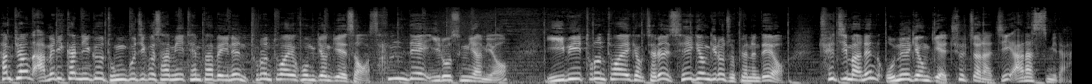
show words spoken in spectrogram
한편 아메리칸 리그 동부지구 3위 템파베이는 토론토와의 홈 경기에서 3대 2로 승리하며 2위 토론토와의 격차를 3경기로 좁혔는데요. 최지만은 오늘 경기에 출전하지 않았습니다.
